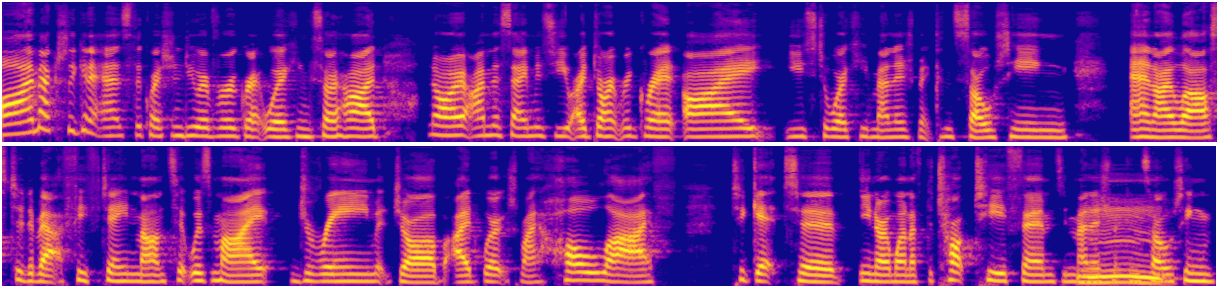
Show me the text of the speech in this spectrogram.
I'm actually going to answer the question Do you ever regret working so hard? No, I'm the same as you. I don't regret. I used to work in management consulting and I lasted about 15 months. It was my dream job. I'd worked my whole life to get to, you know, one of the top tier firms in management Mm. consulting.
